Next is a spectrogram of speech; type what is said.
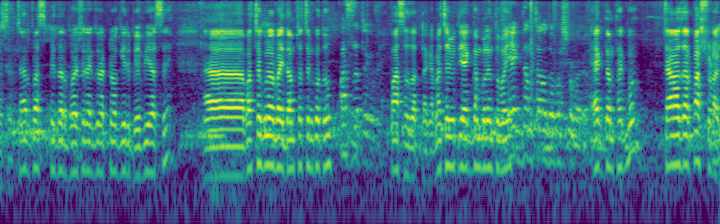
আচ্ছা চার পাঁচ ফেদার বয়সের এক জোড়া টগির বেবি আছে। বাচ্চাগুলোর ভাই দাম চাচ্ছেন কত? পাঁচ হাজার টাকা ভাই। পাঁচ হাজার টাকা। বেচা বিক্রি একদম বলেন তো ভাই? একদম চার হাজার পাঁচশো টাকা। একদম থাকব? চার হাজার পাঁচশো টাকা।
